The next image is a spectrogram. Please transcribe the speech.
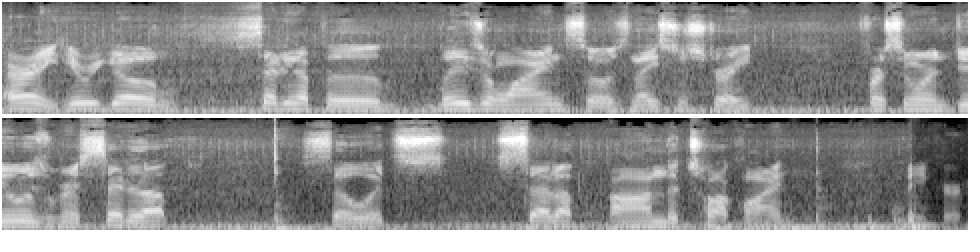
All right, here we go, setting up the laser line so it's nice and straight. First thing we're gonna do is we're gonna set it up so it's set up on the chalk line, Baker.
